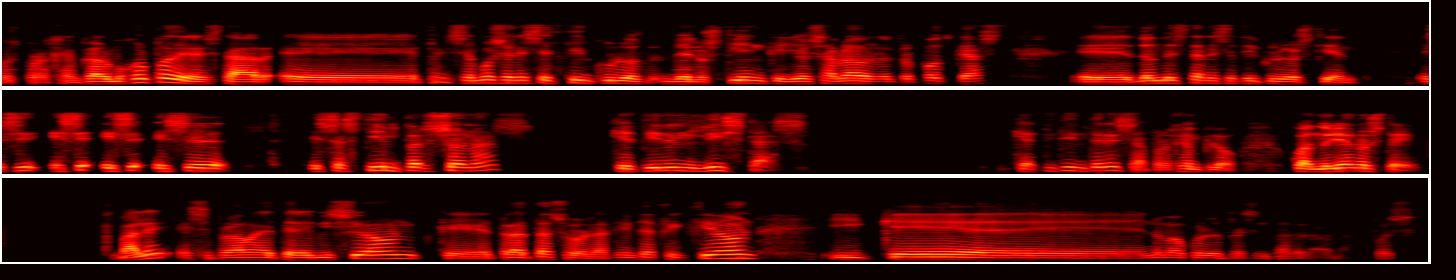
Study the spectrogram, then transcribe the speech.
Pues, por ejemplo, a lo mejor pueden estar, eh, pensemos en ese círculo de los 100 que yo os he hablado en otro podcast, eh, ¿dónde está en ese círculo de los 100? Ese, ese, ese, ese, esas 100 personas que tienen listas que a ti te interesa, por ejemplo, cuando ya no esté, ¿vale? Ese programa de televisión que trata sobre la ciencia ficción y que eh, no me acuerdo el presentador ahora. Pues,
